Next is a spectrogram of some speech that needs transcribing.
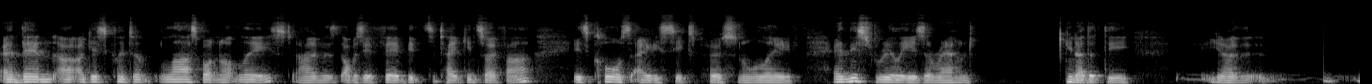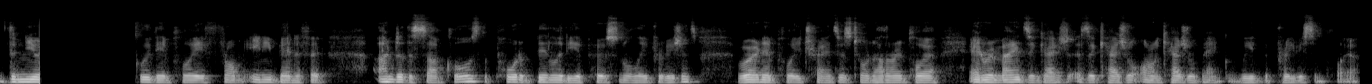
And then uh, I guess, Clinton, last but not least, uh, and there's obviously a fair bit to take in so far, is clause 86 personal leave. And this really is around, you know, that the, you know, the new exclude the employee from any benefit under the subclause, the portability of personal leave provisions, where an employee transfers to another employer and remains engaged as a casual or on casual bank with the previous employer.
